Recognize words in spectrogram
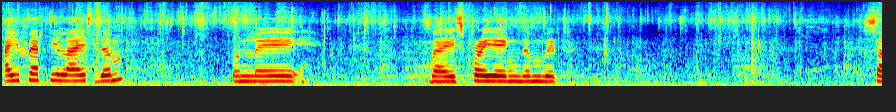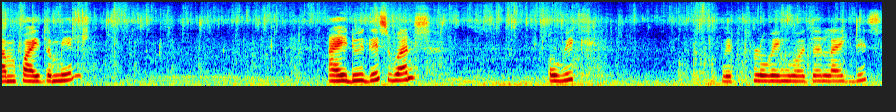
I fertilize them only by spraying them with some vitamin. I do this once a week with flowing water like this.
